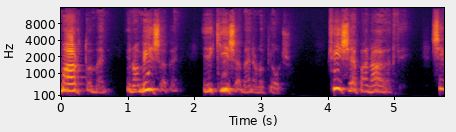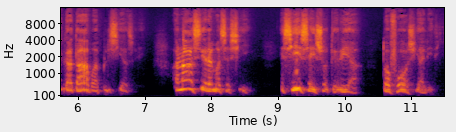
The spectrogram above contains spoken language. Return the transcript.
εμάρτωμεν, νομίσαμεν, ειδικήσαμεν ενώπιόν σου. Φύσε επανάγαθε, συγκατάβα πλησίασε. Ανάστηρε μας εσύ. Εσύ είσαι η σωτηρία, το φως, η αλήθεια.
